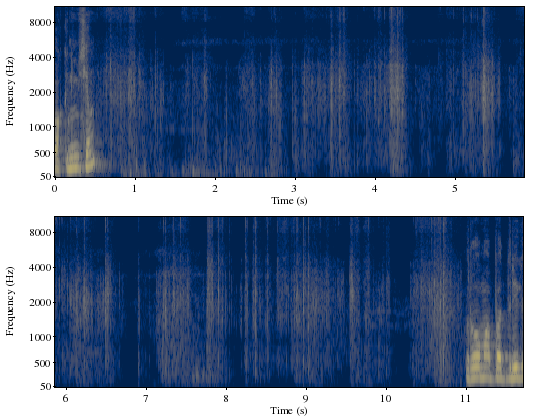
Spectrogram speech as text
ఒక నిమిషం. రోమా పత్రిక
